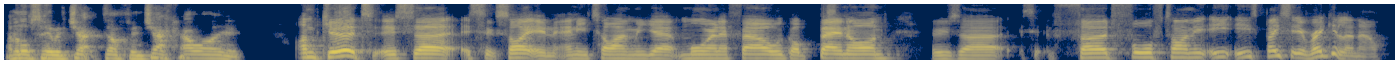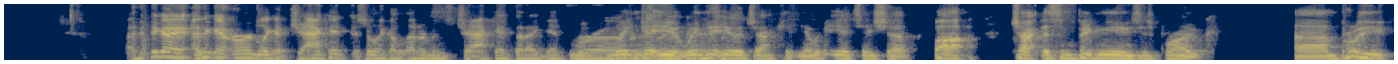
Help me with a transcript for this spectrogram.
and I'm also here with Jack Duffin. Jack, how are you? I'm good. It's uh, it's exciting. Anytime we get more NFL, we've got Ben on, who's uh, third, fourth time. He, he's basically a regular now. I think I I think I earned like a jacket. Is there like a Letterman's jacket that I get for? Uh, we can get you. We can get you a jacket. Yeah, we will get you a t-shirt. But Jack, there's some big news. Just broke. Um, probably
